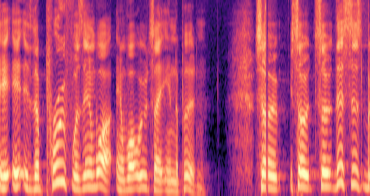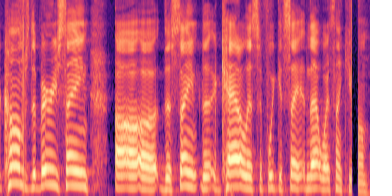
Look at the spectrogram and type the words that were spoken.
It, it, the proof was in what? In what we would say in the pudding. So, so, so this is becomes the very same, uh, uh, the same the catalyst, if we could say it in that way. Thank you, Mom.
